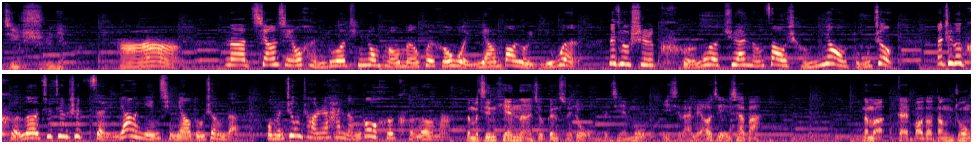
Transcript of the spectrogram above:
近十年了啊！那相信有很多听众朋友们会和我一样抱有疑问，那就是可乐居然能造成尿毒症？那这个可乐究竟是怎样引起尿毒症的？我们正常人还能够喝可乐吗？那么今天呢，就跟随着我们的节目一起来了解一下吧。那么该报道当中，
